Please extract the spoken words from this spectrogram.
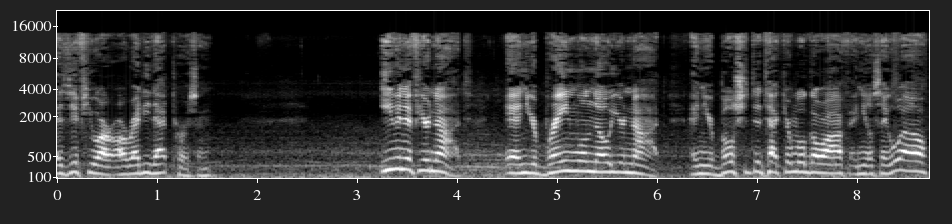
as if you are already that person, even if you're not. And your brain will know you're not. And your bullshit detector will go off and you'll say, well,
